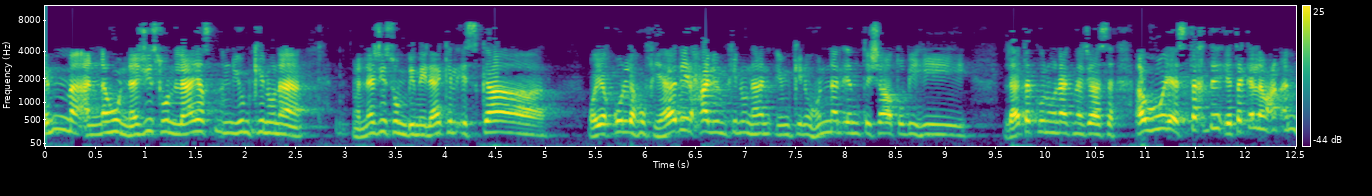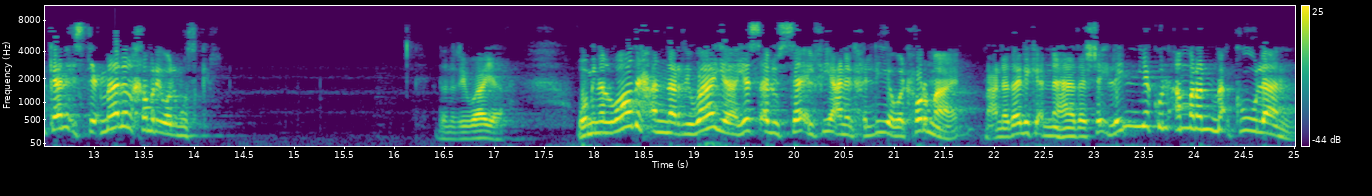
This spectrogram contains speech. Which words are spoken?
إما أنه نجس لا يمكننا نجس بملاك الإسكار ويقول له في هذه الحال يمكنهن, يمكنهن الانتشاط به لا تكون هناك نجاسة. أو هو يستخدم يتكلم عن أمكان استعمال الخمر والمسكر. الرواية. ومن الواضح أن الرواية يسأل السائل فيها عن الحلية والحرمة معنى ذلك أن هذا الشيء لن يكن أمرا مأكولا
